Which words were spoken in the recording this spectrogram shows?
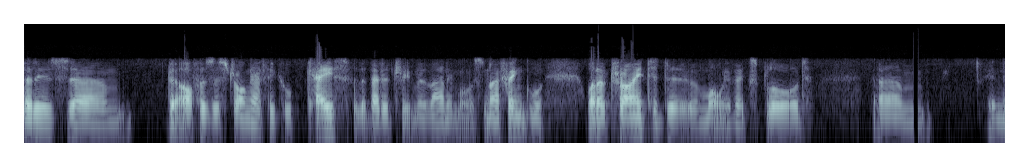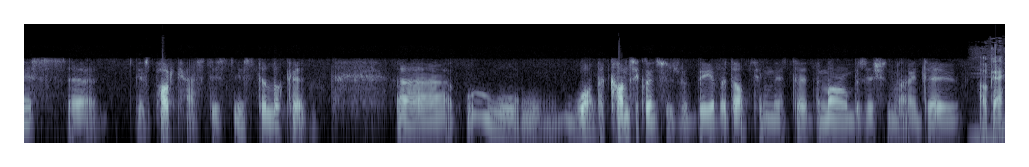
that is um, that offers a strong ethical case for the better treatment of animals. And I think w- what I've tried to do and what we've explored um, in this uh, this podcast is is to look at uh, what the consequences would be of adopting the, the, the moral position that I do. Okay.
